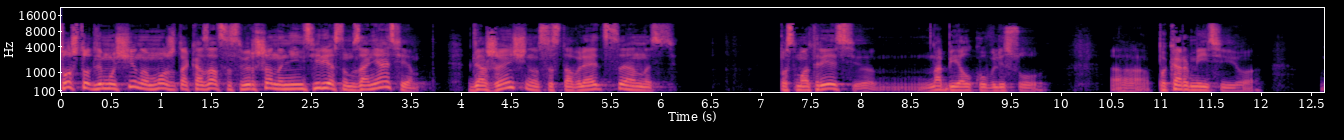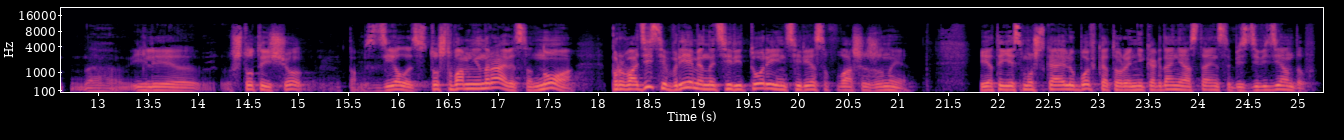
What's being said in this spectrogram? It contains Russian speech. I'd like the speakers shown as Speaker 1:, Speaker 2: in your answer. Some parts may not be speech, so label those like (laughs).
Speaker 1: То, что для мужчины может оказаться совершенно неинтересным занятием, для женщины составляет ценность. Посмотреть э, на белку в лесу, э, покормить ее, или что-то еще там, сделать, то, что вам не нравится, но проводите время на территории интересов вашей жены. И это есть мужская любовь, которая никогда не останется без дивидендов.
